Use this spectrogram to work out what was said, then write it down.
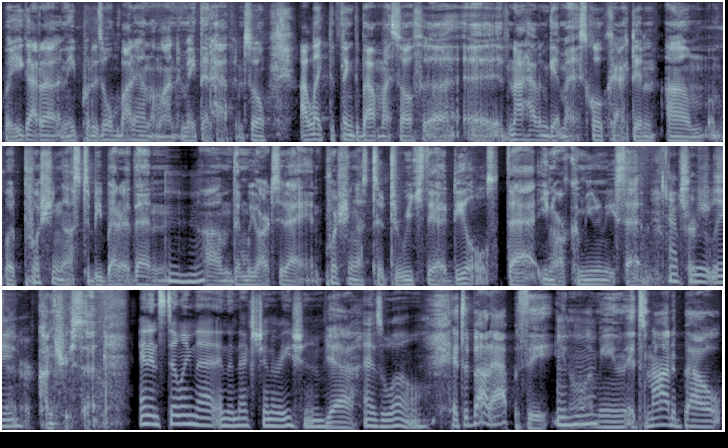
But he got out and he put his own body on the line to make that happen. So I like to think about myself, uh, uh, if not having to get my skull cracked in, um, but pushing us to be better than mm-hmm. um, than we are today, and pushing us to, to reach the ideals that you know our community set, absolutely, set, our country set, and instilling that in the next generation, yeah, as well. It's about apathy, you mm-hmm. know. I mean, it's not about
